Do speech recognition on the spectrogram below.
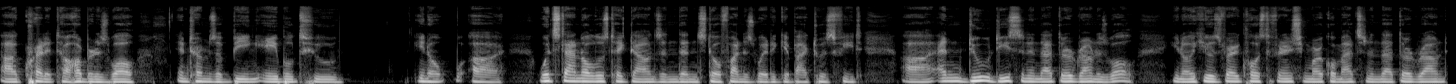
uh, credit to Hubbard as well in terms of being able to, you know, uh, withstand all those takedowns and then still find his way to get back to his feet uh, and do decent in that third round as well. You know, he was very close to finishing Marco Madsen in that third round.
